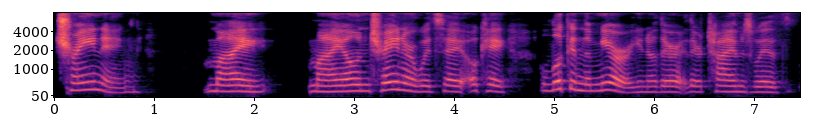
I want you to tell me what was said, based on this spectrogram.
training, my my own trainer would say, okay, look in the mirror. You know, there there are times with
